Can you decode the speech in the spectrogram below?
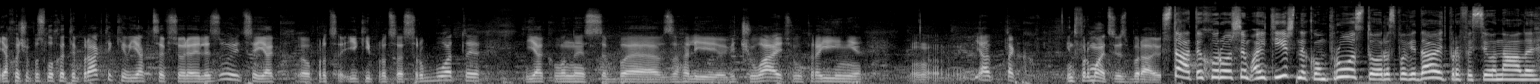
Я хочу послухати практиків, як це все реалізується, як е, який процес роботи, як вони себе взагалі відчувають в Україні. Е, Я так інформацію збираю. Стати хорошим айтішником просто розповідають професіонали.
